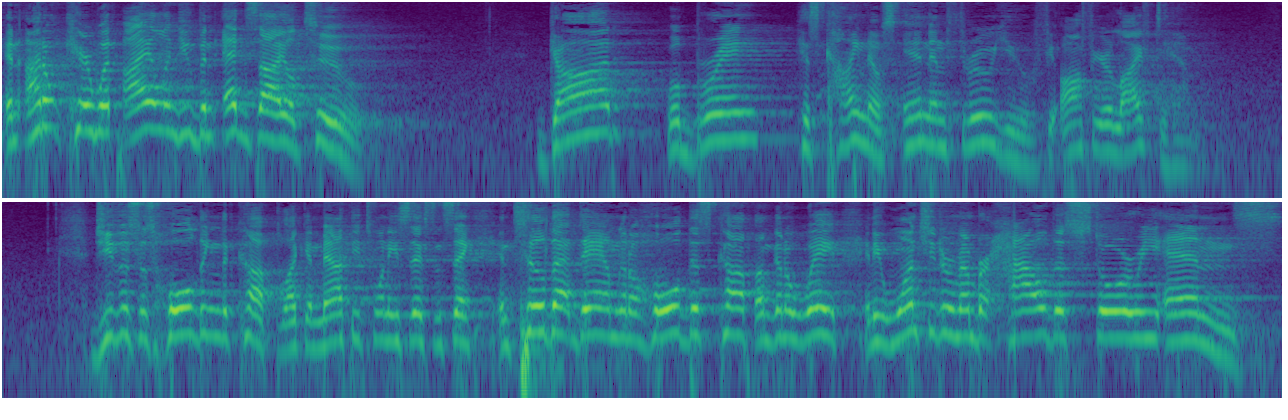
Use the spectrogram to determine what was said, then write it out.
And I don't care what island you've been exiled to, God will bring His kindness in and through you if you offer your life to Him. Jesus is holding the cup, like in Matthew 26, and saying, Until that day, I'm going to hold this cup. I'm going to wait. And he wants you to remember how the story ends.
